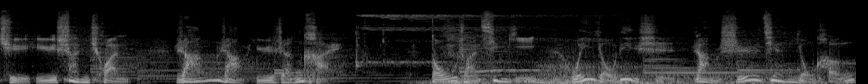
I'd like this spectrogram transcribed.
踽于山川，攘攘于人海，斗转星移，唯有历史让时间永恒。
